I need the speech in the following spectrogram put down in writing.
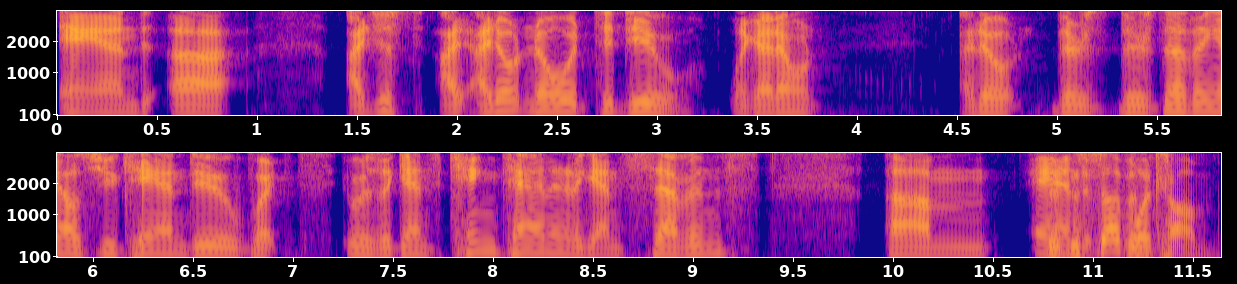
And uh, I just, I, I don't know what to do. Like, I don't. I don't. There's there's nothing else you can do. But it was against King Ten and against sevens. Um, and Did the seven come?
